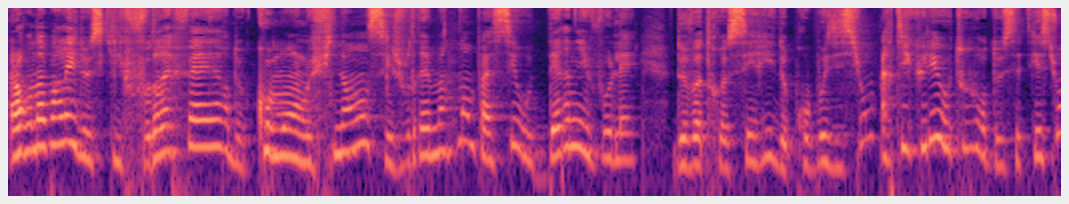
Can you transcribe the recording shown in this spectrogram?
Alors on a parlé de ce qu'il faudrait faire, de comment on le finance, et je voudrais maintenant passer au dernier volet de votre série de propositions, articulées autour de cette question,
